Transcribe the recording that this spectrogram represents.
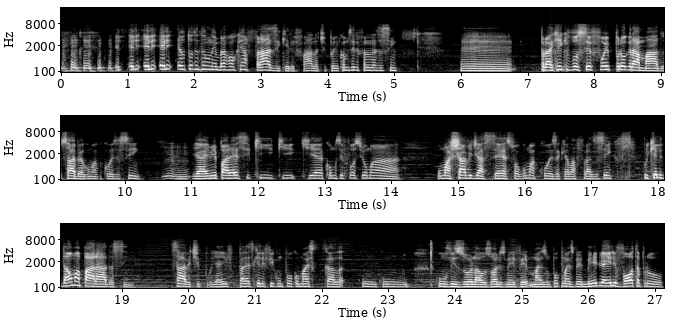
ele, ele, ele, ele, eu tô tentando lembrar qual é a frase que ele fala. Tipo, ele, como se ele falasse assim. É, pra que, que você foi programado, sabe? Alguma coisa assim. Uhum. E aí me parece que, que, que é como se fosse uma, uma chave de acesso, alguma coisa, aquela frase assim. Porque ele dá uma parada assim, sabe? Tipo, e aí parece que ele fica um pouco mais com, com, com o visor lá, os olhos meio mais um pouco mais vermelho, e aí ele volta pro,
